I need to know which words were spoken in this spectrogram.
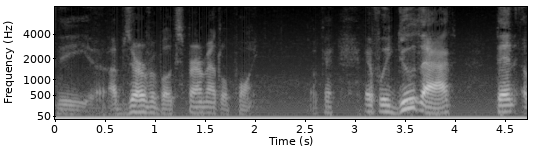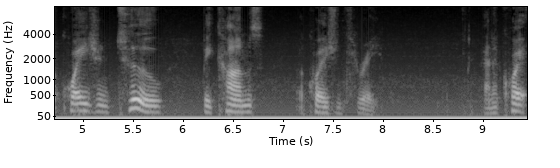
the uh, observable experimental point. Okay, if we do that, then equation two becomes equation three, and equa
